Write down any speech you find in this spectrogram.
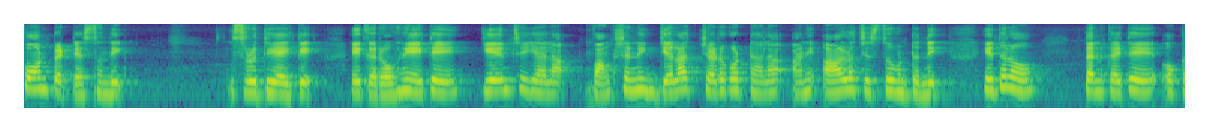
ఫోన్ పెట్టేస్తుంది శృతి అయితే. ఇక రోహిణి అయితే ఏం చెయ్యాలా? ఫంక్షన్ని ఎలా చెడగొట్టాలా? అని ఆలోచిస్తూ ఉంటుంది. ఇంతలో తనకైతే ఒక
